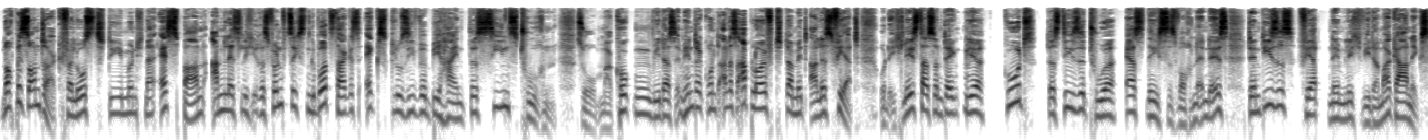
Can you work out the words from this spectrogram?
Noch bis Sonntag verlost die Münchner S-Bahn anlässlich ihres 50. Geburtstages exklusive Behind-the-Scenes-Touren. So, mal gucken, wie das im Hintergrund alles abläuft, damit alles fährt. Und ich lese das und denk mir, Gut, dass diese Tour erst nächstes Wochenende ist, denn dieses fährt nämlich wieder mal gar nichts.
